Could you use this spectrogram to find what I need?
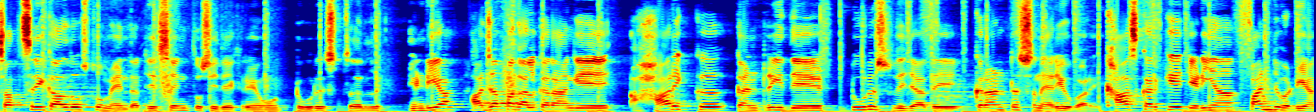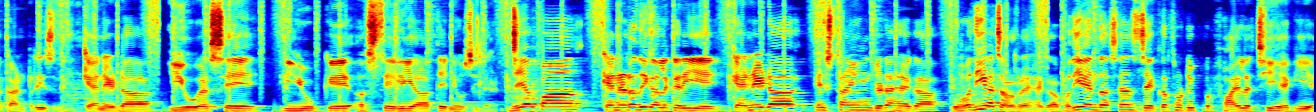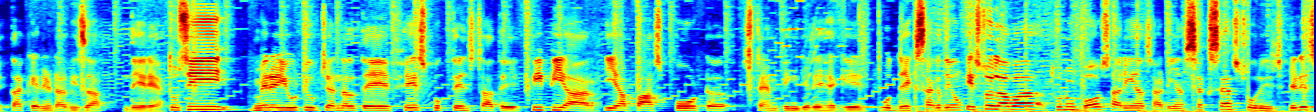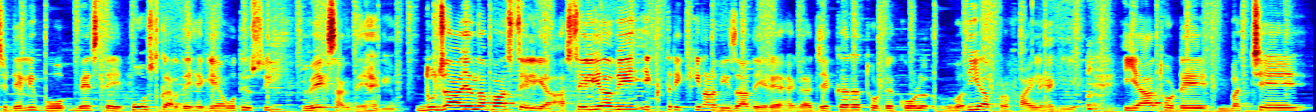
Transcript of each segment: ਸਤਿ ਸ੍ਰੀ ਅਕਾਲ ਦੋਸਤੋ, ਮੈਂ ਇੰਦਰਜੀਤ ਸਿੰਘ, ਤੁਸੀਂ ਦੇਖ ਰਹੇ ਹੋ ਟੂਰਿਸਟ ਇੰਡੀਆ ਅੱਜ ਆਪਾਂ ਗੱਲ ਕਰਾਂਗੇ ਹਰ ਇੱਕ ਕੰਟਰੀ ਦੇ ਟੂਰਿਸਟ ਵੀਜ਼ਾ ਦੇ ਕਰੰਟ ਸਿਨੈਰੀਓ ਬਾਰੇ। ਖਾਸ ਕਰਕੇ ਜਿਹੜੀਆਂ ਪੰਜ ਵੱਡੀਆਂ ਕੰਟਰੀਜ਼ ਨੇ, Canada U S A UK Australia ਤੇ ਨਿਊਜ਼ੀਲੈਂਡ ਜੇ ਆਪਾਂ ਕੈਨੇਡਾ ਦੀ ਗੱਲ ਕਰੀਏ, ਕੈਨੇਡਾ ਇਸ ਟਾਈਮ ਜਿਹੜਾ ਹੈਗਾ ਵਧੀਆ ਚੱਲ ਰਿਹਾ ਹੈਗਾ। ਵਧੀਆ ਇਨ ਦਾ ਸੈਂਸ ਜੇਕਰ ਤੁਹਾਡੀ ਪ੍ਰੋਫਾਈਲ ਅੱਛੀ ਹੈਗੀ ਹੈ, ਤਾਂ ਕੈਨੇਡਾ ਵੀਜ਼ਾ ਦੇ ਰਿਹਾ। ਤੁਸੀਂ ਮੇਰੇ YouTube ਚੈਨਲ ਤੇ Facebook ਤੇ Insta ਤੇ PPR ਜਾਂ ਪਾਸਪੋਰਟ ਸਟੈਂਪਿੰਗ ਜਿਹੜੇ ਹੈਗੇ ਉਹ ਦੇਖ ਸਕਦੇ ਹੋ। ਇਸ ਤੋਂ ਇਲਾਵਾ ਤੁਹਾਨੂੰ ਬਹੁਤ ਸਾਰੀਆਂ ਸਾਡੀਆਂ ਸਕਸੈਸ ਸਟੋਰੀਜ਼ ਜਿਹੜੇ ਅਸੀਂ ਡੇਲੀ ਬੇਸ ਤੇ ਪੋਸਟ ਕਰਦੇ ਹੈਗੇ ਆ, ਉਹ ਤੇ ਤੁਸੀਂ ਵੇਖ ਸਕਦੇ ਹੈਗੇ ਹੋ। ਦੂਜਾ ਆ ਜਾਂਦਾ ਆਪਾਂ ਆਸਟ੍ਰੇਲੀਆ। ਆਸਟ੍ਰੇਲੀਆ ਵੀ ਇੱਕ ਤਰੀਕੇ ਨਾਲ ਵੀਜ਼ਾ ਦੇ ਰਿਹਾ ਹੈਗਾ। ਜੇਕਰ ਤੁਹਾਡੇ ਕੋਲ ਵਧੀਆ ਪ੍ਰੋਫਾਈਲ ਹੈਗੀ ਹੈ ਜਾਂ ਤੁਹਾਡੇ ਬੱਚੇ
